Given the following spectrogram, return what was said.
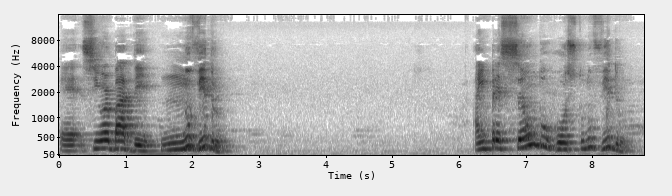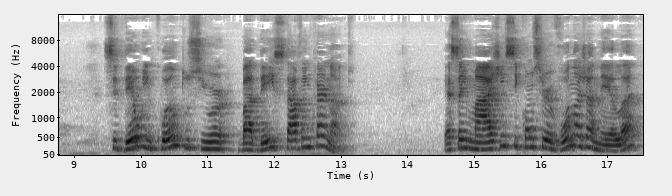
é, Sr. Badê no vidro, a impressão do rosto no vidro se deu enquanto o Sr. Badê estava encarnado. Essa imagem se conservou na janela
